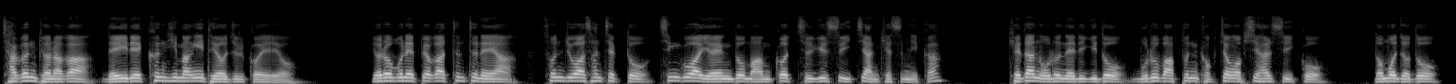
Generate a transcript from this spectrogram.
작은 변화가 내일의 큰 희망이 되어줄 거예요. 여러분의 뼈가 튼튼해야 손주와 산책도 친구와 여행도 마음껏 즐길 수 있지 않겠습니까? 계단 오르내리기도 무릎 아픈 걱정 없이 할 수 있고 넘어져도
